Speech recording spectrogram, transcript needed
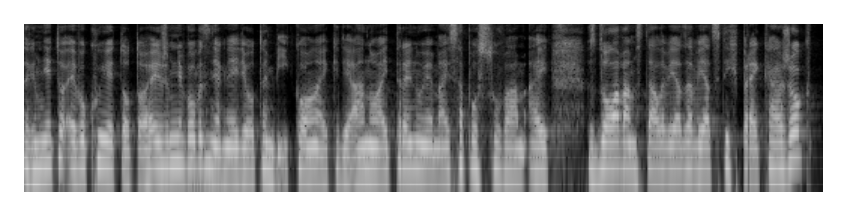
tak mne to evokuje toto, hej, že mne vôbec nejak nejde o ten výkon, aj keď áno, aj trénujem, aj sa posúvam, aj zdolávam stále viac a viac tých prekážok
